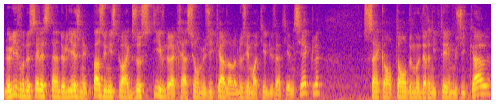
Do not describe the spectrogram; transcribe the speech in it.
le livre de Célestin de Liège n'est pas une histoire exhaustive de la création musicale dans la deuxième moitié du XXe siècle. 50 ans de modernité musicale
